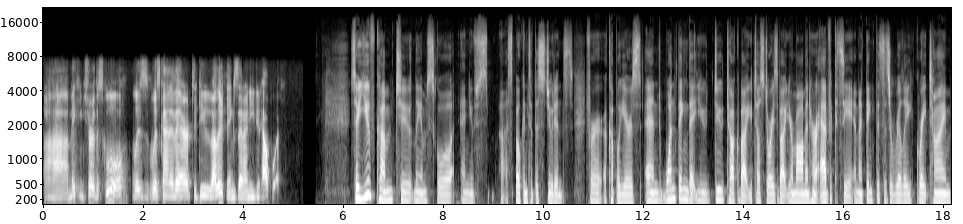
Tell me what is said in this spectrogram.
uh, making sure the school was was kind of there to do other things that I needed help with. So you've come to Liam's school and you've uh, spoken to the students for a couple years. And one thing that you do talk about, you tell stories about your mom and her advocacy. And I think this is a really great time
